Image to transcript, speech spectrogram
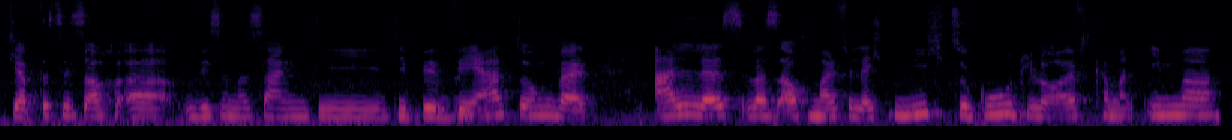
Ich glaube, das ist auch, äh, wie soll man sagen, die, die Bewertung, weil alles, was auch mal vielleicht nicht so gut läuft, kann man immer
